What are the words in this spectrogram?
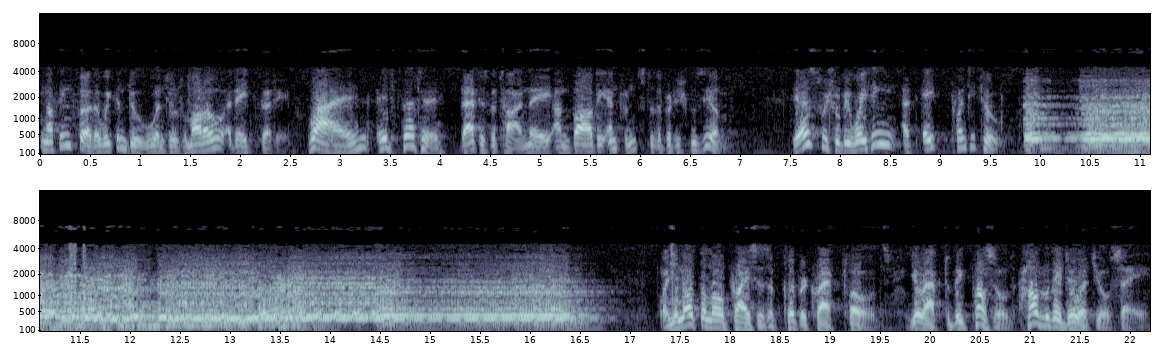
nothing further we can do until tomorrow at 8.30. Why, 8.30. That is the time they unbar the entrance to the British Museum. Yes, we shall be waiting at 8.22. When you note the low prices of Clippercraft clothes, you're apt to be puzzled. How do they do it, you'll say?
